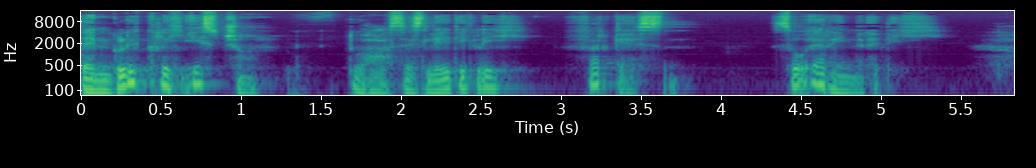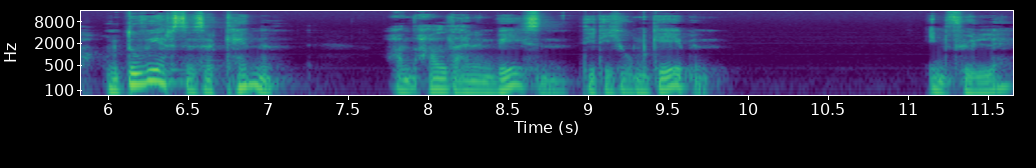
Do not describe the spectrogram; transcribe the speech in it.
Denn glücklich ist schon. Du hast es lediglich vergessen. So erinnere dich. Und du wirst es erkennen an all deinen Wesen, die dich umgeben. In Fülle,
